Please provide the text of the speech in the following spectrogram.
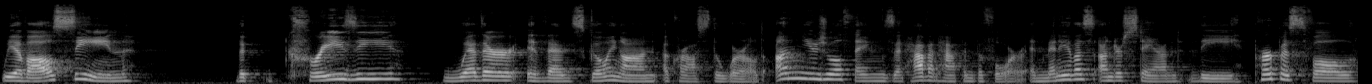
we have all seen the crazy weather events going on across the world, unusual things that haven't happened before. And many of us understand the purposeful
